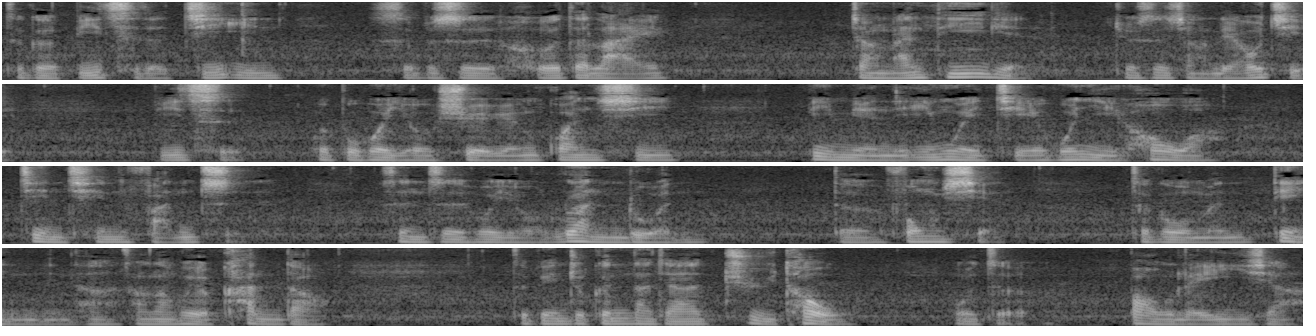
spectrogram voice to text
这个彼此的基因是不是合得来。讲难听一点，就是想了解彼此会不会有血缘关系，避免你因为结婚以后啊近亲繁殖，甚至会有乱伦的风险。这个我们电影啊常常会有看到。这边就跟大家剧透或者爆雷一下，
